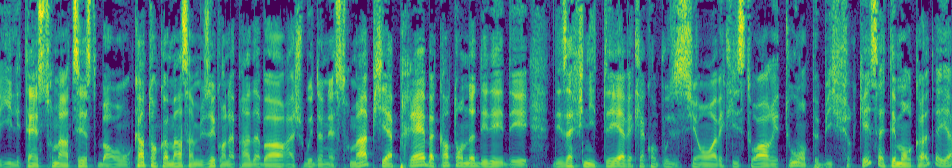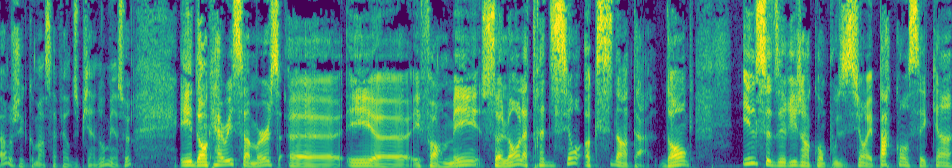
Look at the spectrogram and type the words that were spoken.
Il est instrumentiste. Bon, quand on commence en musique, on apprend d'abord à jouer d'un instrument, puis après, ben, quand on a des, des, des affinités avec la composition, avec l'histoire et tout, on peut bifurquer. Ça a été mon cas d'ailleurs. J'ai commencé à faire du piano, bien sûr. Et donc, Harry Summers euh, est, euh, est formé selon la tradition occidentale. Donc, il se dirige en composition et par conséquent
